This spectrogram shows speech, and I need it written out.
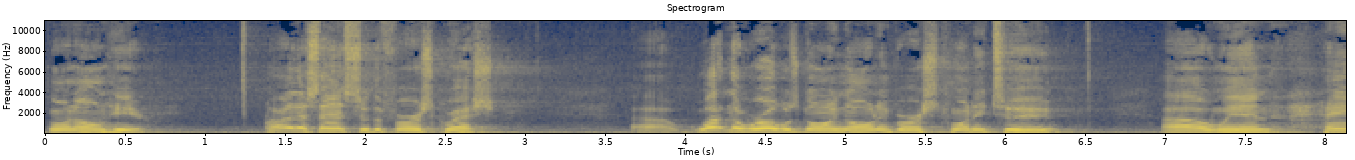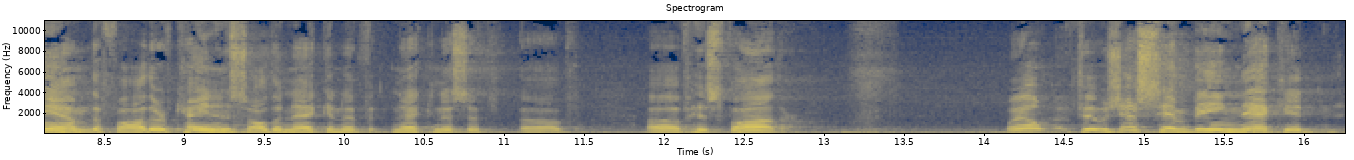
going on here. All right, let's answer the first question. Uh, what in the world was going on in verse 22 uh, when Ham, the father of Canaan, saw the nakedness of, of of his father. Well, if it was just him being naked,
